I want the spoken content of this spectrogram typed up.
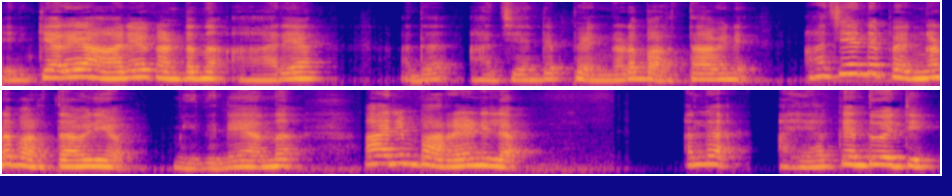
എനിക്കറിയാം ആരെയോ കണ്ടെന്ന് ആരെയാ? അത് അജയന്റെ പെങ്ങടെ ഭർത്താവിന്. അജയന്റെ പെങ്ങടെ ഭർത്താവിനെയോ? മിഥുനെ അന്ന് ആരും പറയണില്ല. അല്ല അയാൾക്ക് എന്തു പറ്റി?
